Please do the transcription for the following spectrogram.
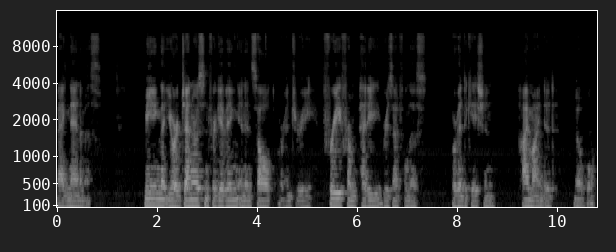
magnanimous, meaning that you are generous and forgiving in insult or injury, free from petty resentfulness or vindication, high minded, noble.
